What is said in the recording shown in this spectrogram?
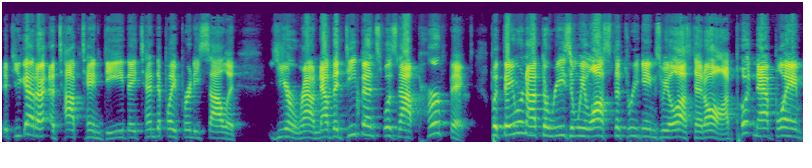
If you got a, a top 10 D, they tend to play pretty solid year round. Now, the defense was not perfect, but they were not the reason we lost the three games we lost at all. I'm putting that blame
